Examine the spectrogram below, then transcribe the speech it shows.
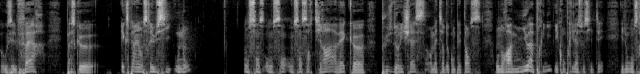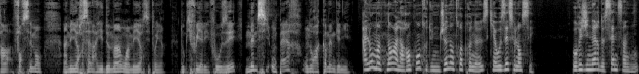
oser le faire. Parce que expérience réussie ou non on s'en sortira avec plus de richesse en matière de compétences, on aura mieux appris et compris la société, et donc on sera forcément un meilleur salarié demain ou un meilleur citoyen. Donc il faut y aller, il faut oser. Même si on perd, on aura quand même gagné. Allons maintenant à la rencontre d'une jeune entrepreneuse qui a osé se lancer. Originaire de Seine-Saint-Denis,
